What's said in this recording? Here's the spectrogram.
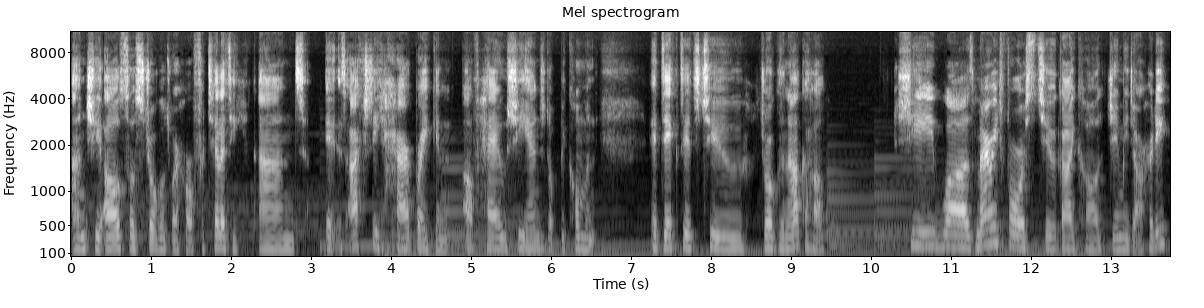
and she also struggled with her fertility, and it is actually heartbreaking of how she ended up becoming addicted to drugs and alcohol. She was married first to a guy called Jimmy Dougherty.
